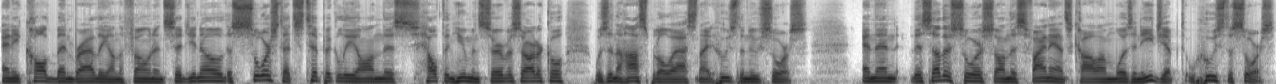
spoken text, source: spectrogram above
And he called Ben Bradlee on the phone and said, You know, the source that's typically on this Health and Human Service article was in the hospital last night. Who's the new source? And then this other source on this finance column was in Egypt. Who's the source?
